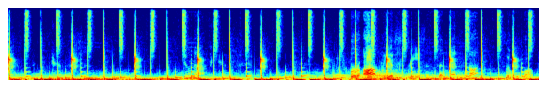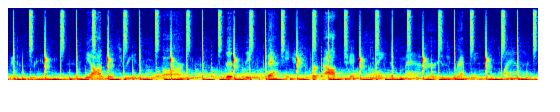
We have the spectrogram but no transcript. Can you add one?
sense, consume. Do not consume. For obvious reasons, and then not so obvious reasons. The obvious reasons are that the fetish for objects made of matter is wrecking the planet.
